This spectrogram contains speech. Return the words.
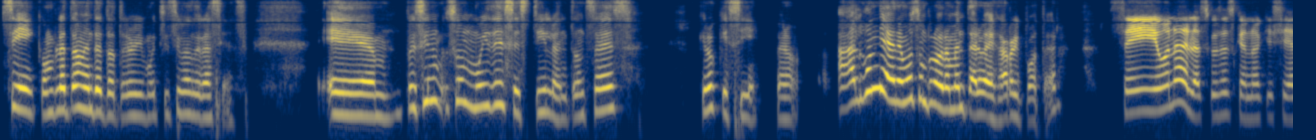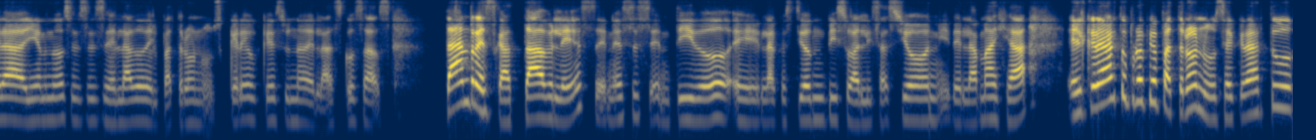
sí, completamente Tottery, muchísimas gracias. Em, pues sí, son muy de ese estilo, entonces creo que sí, pero algún día haremos un programa entero de Harry Potter. Sí, una de las cosas que no quisiera irnos es ese lado del Patronus. Creo que es una de las cosas tan rescatables en ese sentido, eh, la cuestión visualización y de la magia, el crear tu propio Patronus, el crear tu,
